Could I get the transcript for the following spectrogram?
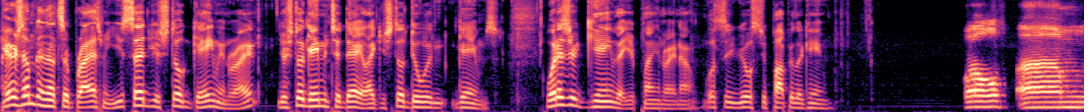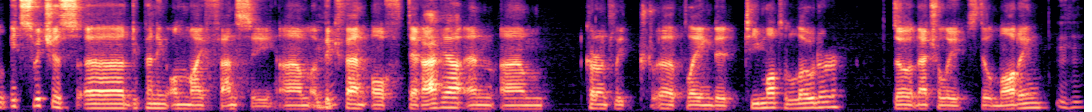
here's something that surprised me. You said you're still gaming, right? You're still gaming today, like you're still doing games. What is your game that you're playing right now? What's your what's your popular game? Well, um, it switches uh, depending on my fancy. I'm a big fan of Terraria, and I'm currently tr- uh, playing the tModLoader, so naturally still modding. Mhm.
